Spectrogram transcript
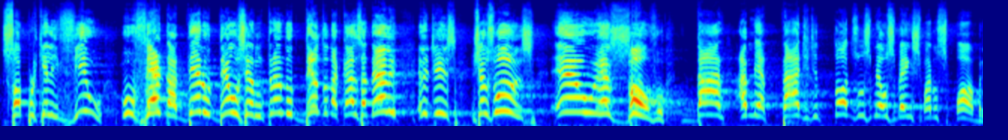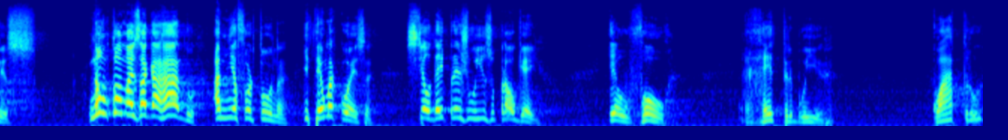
só porque ele viu o verdadeiro Deus entrando dentro da casa dele, ele diz: Jesus, eu resolvo dar a metade de todos os meus bens para os pobres. Não estou mais agarrado à minha fortuna. E tem uma coisa: se eu dei prejuízo para alguém, eu vou retribuir quatro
